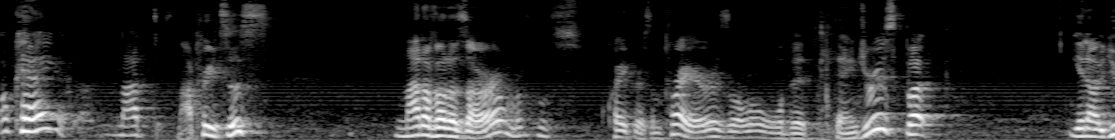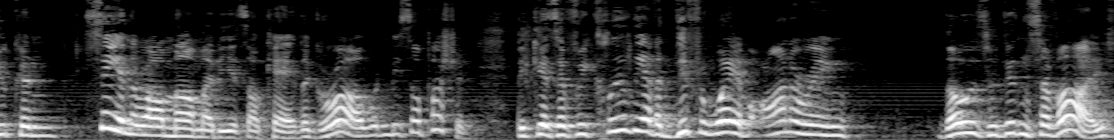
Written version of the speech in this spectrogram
Okay, not not preachers. not avodah zarah. Quakers and prayer is a little bit dangerous, but you know you can see in the Rama maybe it's okay. The Gra wouldn't be so pushing because if we clearly have a different way of honoring those who didn't survive,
